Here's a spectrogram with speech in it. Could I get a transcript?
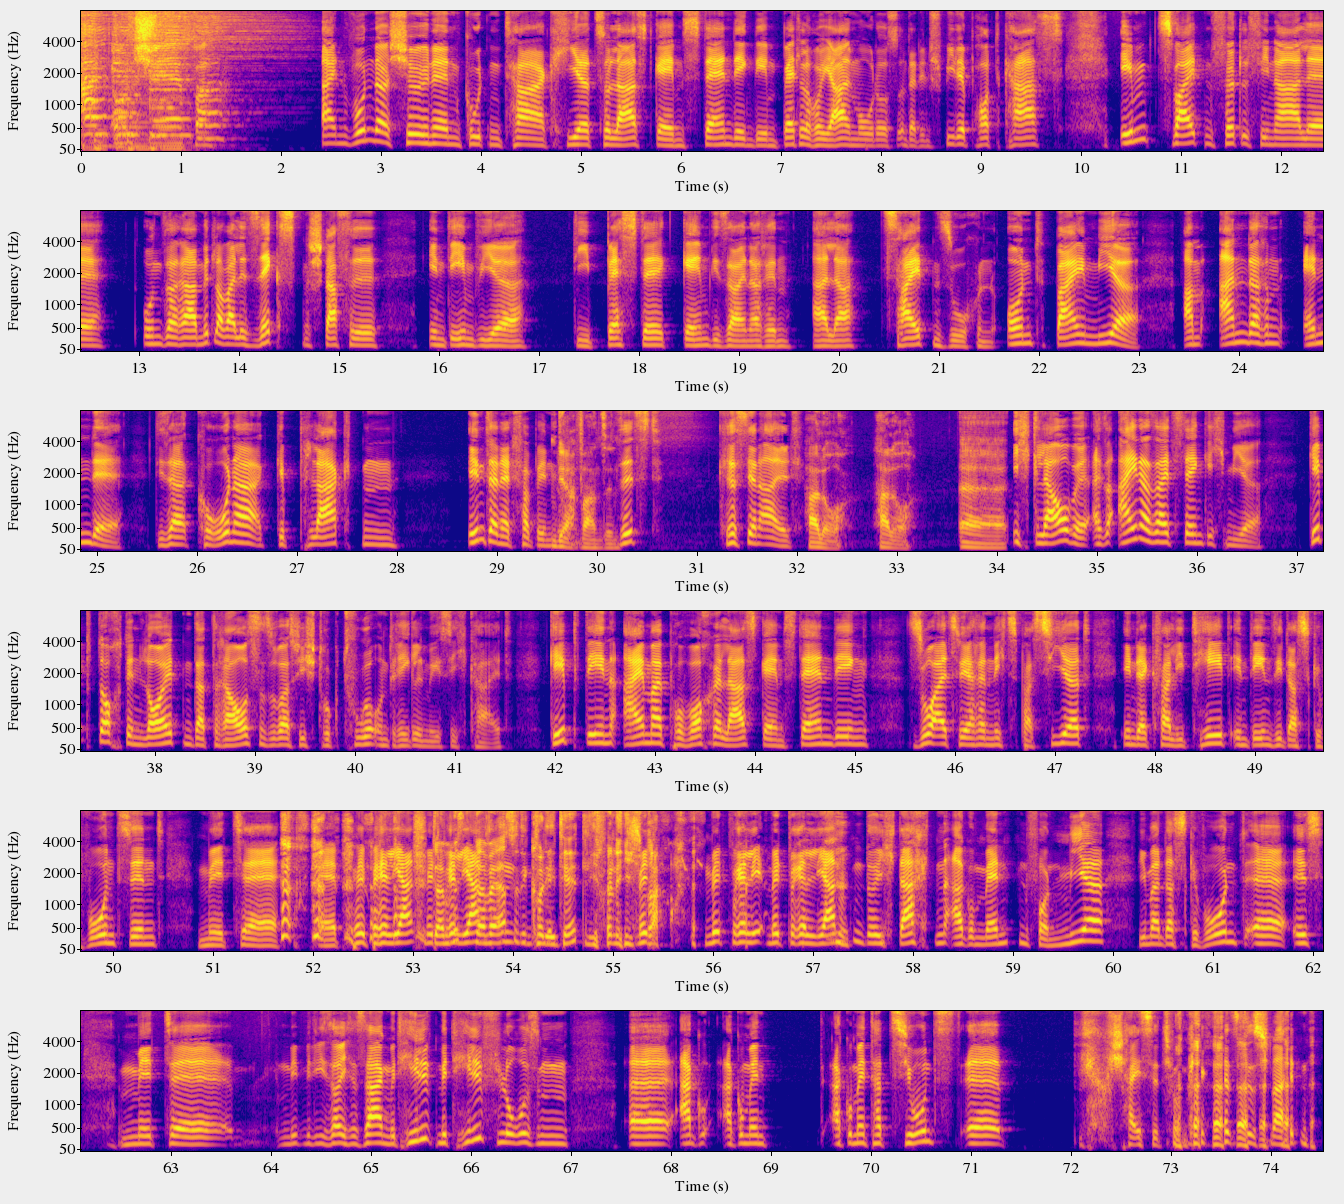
Alf und Schäfer. Einen wunderschönen guten Tag hier zu Last Game Standing, dem Battle Royale Modus unter den Spiele-Podcasts im zweiten Viertelfinale unserer mittlerweile sechsten Staffel, in dem wir die beste Game Designerin aller Zeiten suchen. Und bei mir am anderen Ende dieser Corona-geplagten Internetverbindung Ja, Wahnsinn. sitzt Christian Alt. Hallo, hallo. Äh, Ich glaube, also einerseits denke ich mir, gib doch den Leuten da draußen sowas wie Struktur und Regelmäßigkeit. Gib denen einmal pro Woche Last Game Standing, so als wäre nichts passiert, in der Qualität, in denen sie das gewohnt sind, mit, äh, äh, brillant, mit da, müssen, da wärst brillanten du die Qualität lieber nicht mit, mit, brilli mit brillanten, durchdachten Argumenten von mir, wie man das gewohnt äh, ist, mit, äh, mit, wie soll ich das sagen, mit, Hil mit hilflosem äh, Argu Argument Argumentations... Scheiße, Entschuldigung, kannst du es schneiden?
